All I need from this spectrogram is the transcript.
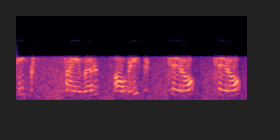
6, 5, oblique 0, 0,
